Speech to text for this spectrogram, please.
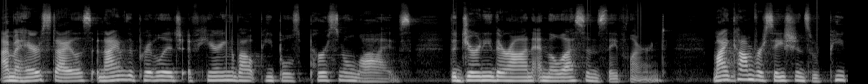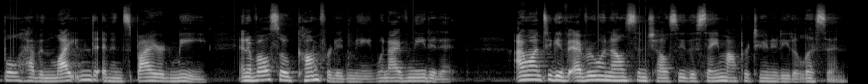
I'm a hairstylist, and I have the privilege of hearing about people's personal lives, the journey they're on, and the lessons they've learned. My conversations with people have enlightened and inspired me, and have also comforted me when I've needed it. I want to give everyone else in Chelsea the same opportunity to listen.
